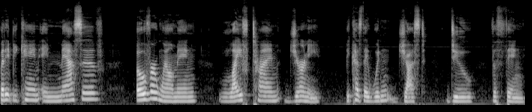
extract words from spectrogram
but it became a massive, overwhelming, lifetime journey because they wouldn't just do the thing.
